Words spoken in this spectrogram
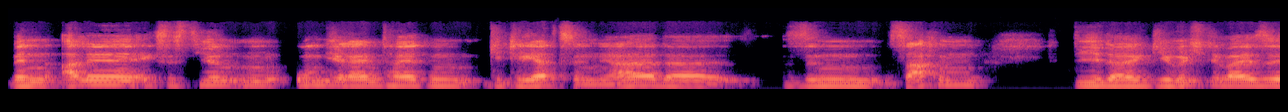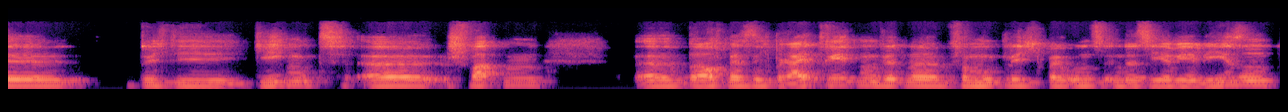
wenn alle existierenden Ungereimtheiten geklärt sind, ja, da sind Sachen, die da gerüchteweise durch die Gegend äh, schwappen, äh, braucht man jetzt nicht breitreten, wird man vermutlich bei uns in der Serie lesen.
